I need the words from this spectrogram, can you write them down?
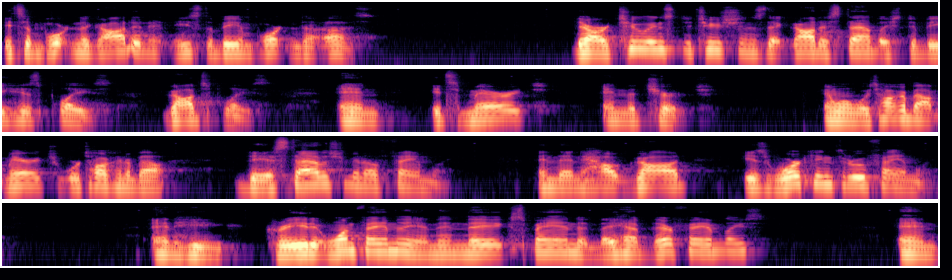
It's important to God and it needs to be important to us. There are two institutions that God established to be His place, God's place, and it's marriage and the church. And when we talk about marriage, we're talking about the establishment of family and then how God is working through families. And He created one family and then they expand and they have their families. And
